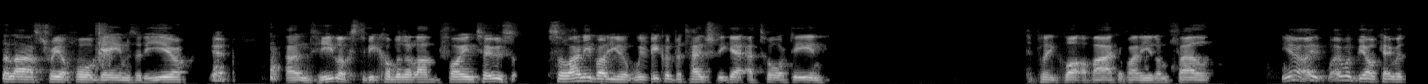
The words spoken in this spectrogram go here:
the last three or four games of the year. Yeah, and he looks to be coming along fine too. So, so anybody we could potentially get a 14 to play quarterback if any of them fell. Yeah, I, I would be okay with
